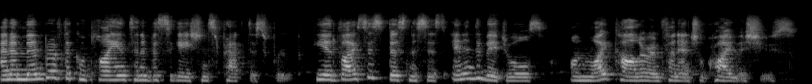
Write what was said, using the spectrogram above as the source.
and a member of the Compliance and Investigations Practice Group. He advises businesses and individuals on white collar and financial crime issues.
